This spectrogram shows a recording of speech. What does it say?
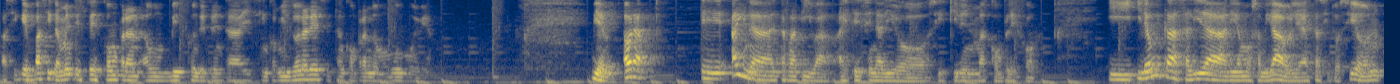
Así que básicamente si ustedes compran a un Bitcoin de 35 mil dólares, están comprando muy muy bien. Bien, ahora eh, hay una alternativa a este escenario, si quieren, más complejo. Y, la única salida, digamos, amigable a esta situación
